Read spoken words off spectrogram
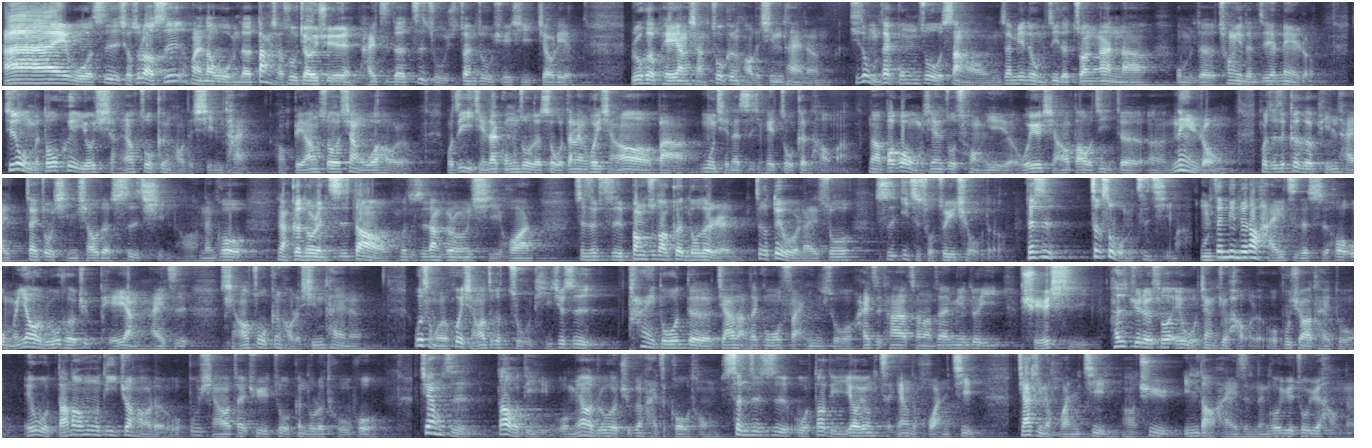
嗨，我是小树老师，欢迎来到我们的大小树教育学院，孩子的自主专注学习教练。如何培养想做更好的心态呢？其实我们在工作上哦，我们在面对我们自己的专案呐，我们的创业的这些内容，其实我们都会有想要做更好的心态。好，比方说像我好了。我自己以前在工作的时候，我当然会想要把目前的事情可以做更好嘛。那包括我们现在做创业，我也想要把我自己的呃内容，或者是各个平台在做行销的事情能够让更多人知道，或者是让更多人喜欢，甚至是帮助到更多的人。这个对我来说是一直所追求的。但是这个是我们自己嘛？我们在面对到孩子的时候，我们要如何去培养孩子想要做更好的心态呢？为什么会想到这个主题？就是太多的家长在跟我反映说，孩子他常常在面对学习，他是觉得说，诶，我这样就好了，我不需要太多，诶，我达到目的就好了，我不想要再去做更多的突破。这样子到底我们要如何去跟孩子沟通？甚至是我到底要用怎样的环境、家庭的环境啊，去引导孩子能够越做越好呢？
